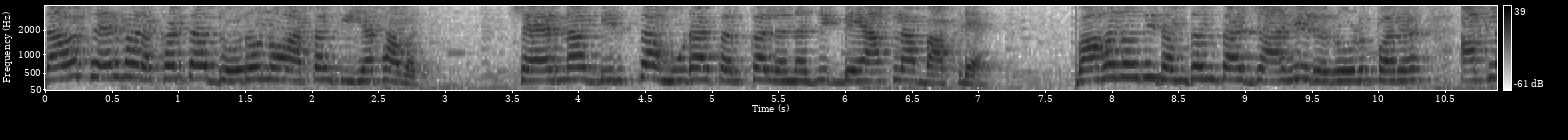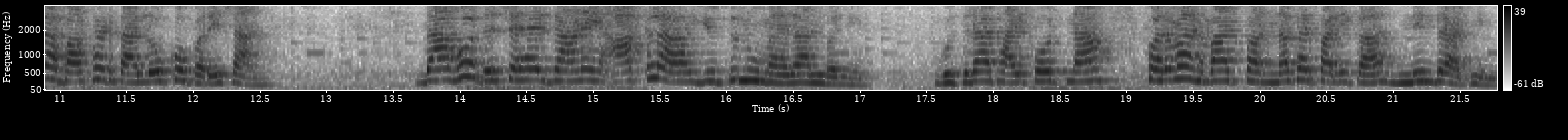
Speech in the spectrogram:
દાહોદ શહેરમાં રખડતા ઢોરોનો આતંક યથાવત. શહેરના બિરસા મુડા સર્કલ નજીક બે આકલા બાખડ્યા. વાહનોથી ધમધમતા જાહેર રોડ પર આકલા બાખડતા લોકો પરેશાન. દાહોદ શહેર જાણે આખલા યુદ્ધનું મેદાન બન્યું. ગુજરાત હાઈકોર્ટના ફરમાન બાદ પણ નગરપાલિકા નિંદ્રાધીન.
